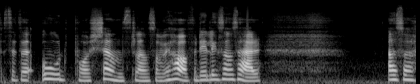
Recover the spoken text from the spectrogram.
sätta ord på känslan som vi har. För det är liksom så här. Alltså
